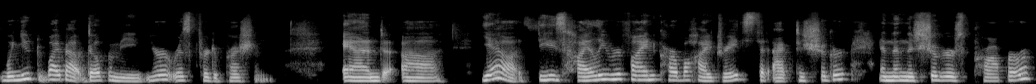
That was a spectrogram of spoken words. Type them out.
when you wipe out dopamine, you're at risk for depression. And uh, yeah, these highly refined carbohydrates that act as sugar, and then the sugars proper,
